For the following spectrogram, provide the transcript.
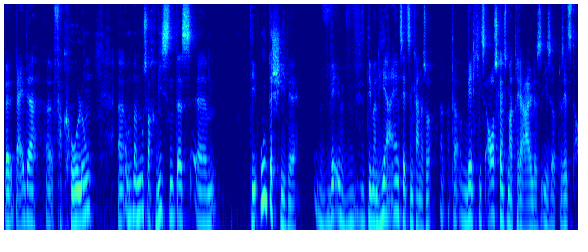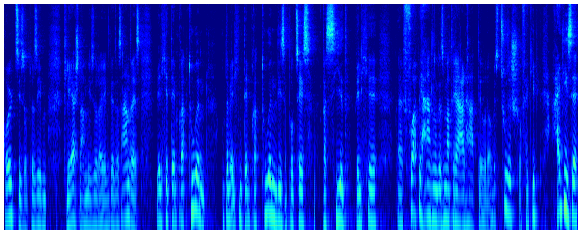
bei, bei der Verkohlung. Und man muss auch wissen, dass ähm, die Unterschiede die man hier einsetzen kann, also welches Ausgangsmaterial das ist, ob das jetzt Holz ist, ob das eben Klärschlamm ist oder irgendetwas anderes, welche Temperaturen, unter welchen Temperaturen dieser Prozess passiert, welche äh, Vorbehandlung das Material hatte oder ob es Zusatzstoffe gibt, all diese äh,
